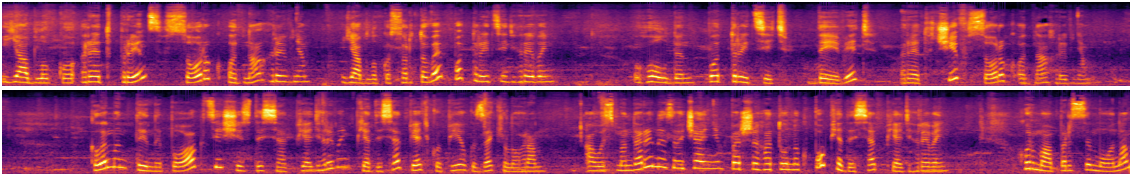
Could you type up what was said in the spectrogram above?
Яблуко Red Prince 41 гривня. Яблуко сортове по 30 гривень. Голден по 39, Red Chief 41 гривня. Клементини по акції 65 гривень 55 копійок за кілограм. А ось мандарини звичайні, перший гатунок по 55 гривень. Хурма персимона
